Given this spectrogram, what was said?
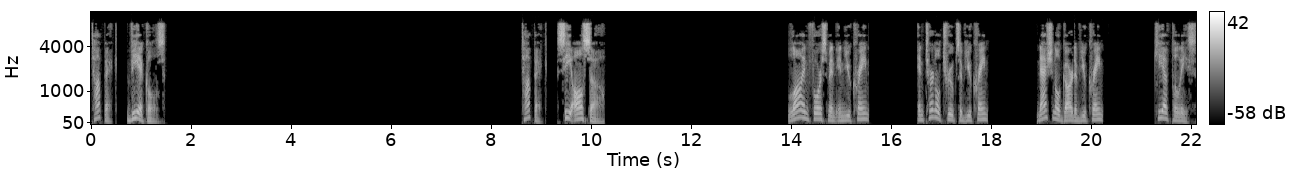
Topic: Vehicles. Topic: See also. Law enforcement in Ukraine. Internal troops of Ukraine National Guard of Ukraine Kiev Police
